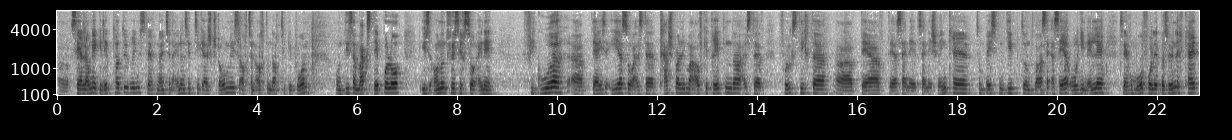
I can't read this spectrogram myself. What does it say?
äh, sehr lange gelebt hat übrigens, der 1971 erst gestorben ist, 1888 geboren. Und dieser Max Depolo ist an und für sich so eine Figur, äh, der ist eher so als der Kasperl immer aufgetreten da, als der Volksdichter, äh, der, der seine, seine Schwänke zum Besten gibt und war eine sehr originelle, sehr humorvolle Persönlichkeit.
